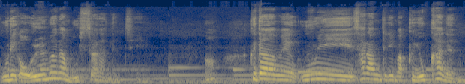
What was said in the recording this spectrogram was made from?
우리가 얼마나 못 살았는지. 어? 그 다음에 우리 사람들이 막 그 욕하는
